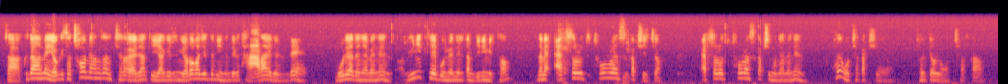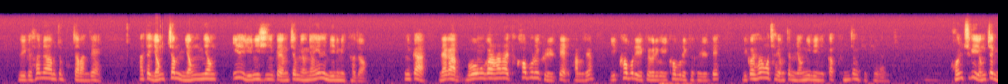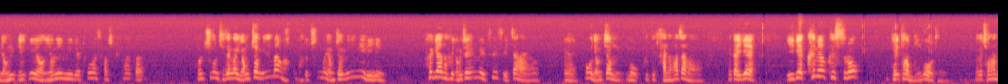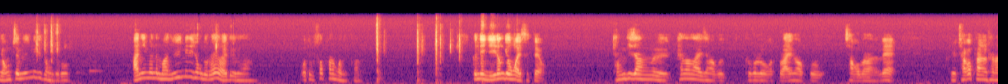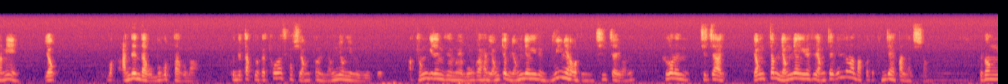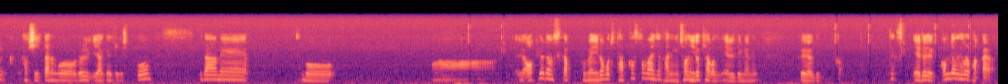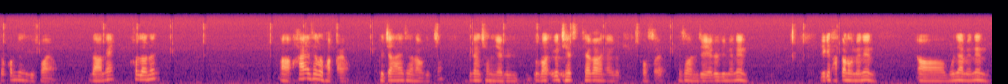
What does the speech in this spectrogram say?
자, 그 다음에 여기서 처음에 항상 제가 애들한테 이야기해 주는 여러 가지들이 있는데 이거 다 알아야 되는데 뭘 해야 되냐면은 unit에 보면은 일단 밀리미터 그 다음에 absolute tolerance 값이 있죠. absolute tolerance 값이 뭐냐면은 허용 오차 값이에요. 절대 허용 오차 값. 근데 이거 설명하면 좀 복잡한데 하여튼 0.001 유닛이니까 0.001mm죠. 그러니까 내가 뭔가 하나 커브를 그릴 때, 다 보세요. 이 커브를 이렇게 그리고 이 커브를 이렇게 그릴 때 이거 허용오차 0.01이니까 굉장히 디테일하겠죠. 건축에 0.001mm의 토론스 값이 필요할까요? 건축은 제 생각에 0.1만 갖고 가도 충분히 0.1mm 설계하다가 0.1mm 틀릴 수 있잖아요. 예, 혹은 0. 뭐 그렇게 가능하잖아요. 그러니까 이게 이게 크면 클수록 데이터가 무거워져요. 그러니까 저는 한 0.1mm 정도로 아니면은 뭐한 1mm 정도로 해요, 애들 그냥 어차피 수업하는 거니까. 근데 이제 이런 경우가 있을 때요. 경기장을 패널라이징하고 그걸로 갖고 라인을 갖고 작업을 하는데 그 작업하는 사람이 영, 막안 된다고 무겁다고 막 근데 딱 보니까 토렌스 값이 0.001로 돼 아, 경기장 때문에 뭔가 한 0.001은 무의미하거든요 진짜 이거는 그거는 진짜 0.001에서 0.1로만 바꿔도 굉장히 빨라지죠 그런 값이 있다는 거를 이야기해주고 싶고 그 다음에 뭐 아, 어피어런스 값 보면 이런 것도 다 커스터마이징 가능해요. 저는 이렇게 하거든요. 예를 들면은 그 여기 커- 텍스 얘를 검정색으로 바꿔요. 저 검정색이 좋아요. 그 다음에 컬러는 아 하얀색으로 바꿔요. 글자 하얀색이 나오겠죠. 그 다음에 저는 얘를 노란 이건 제, 제가 그냥 이렇게 적었어요. 그래서 이제 예를 들면은 이렇게 바꿔놓으면은 어 뭐냐면은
